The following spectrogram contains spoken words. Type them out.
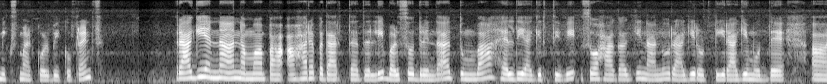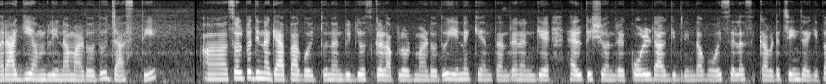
ಮಿಕ್ಸ್ ಮಾಡ್ಕೊಳ್ಬೇಕು ಫ್ರೆಂಡ್ಸ್ ರಾಗಿಯನ್ನು ನಮ್ಮ ಪ, ಆಹಾರ ಪದಾರ್ಥದಲ್ಲಿ ಬಳಸೋದ್ರಿಂದ ತುಂಬ ಹೆಲ್ದಿಯಾಗಿರ್ತೀವಿ ಸೊ ಹಾಗಾಗಿ ನಾನು ರಾಗಿ ರೊಟ್ಟಿ, ರಾಗಿ ಮುದ್ದೆ ರಾಗಿ ಅಂಬ್ಲಿನ ಮಾಡೋದು ಜಾಸ್ತಿ. ಸ್ವಲ್ಪ ದಿನ ಗ್ಯಾಪ್ ಆಗೋಯ್ತು ನಾನು ವಿಡಿಯೋಸ್ಗಳು ಅಪ್ಲೋಡ್ ಮಾಡೋದು. ಏನಕ್ಕೆ ಅಂತಂದರೆ ನನಗೆ ಹೆಲ್ತ್ ಇಶ್ಯೂ ಅಂದರೆ ಕೋಲ್ಡ್ ಆಗಿದ್ದರಿಂದ ವಾಯ್ಸ್ ಎಲ್ಲ ಸಿಕ್ಕಾಬಿಟ್ಟೆ ಚೇಂಜ್ ಆಗಿತ್ತು.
